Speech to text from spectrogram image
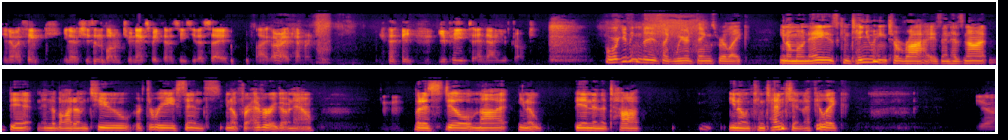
you know, I think you know if she's in the bottom two next week, then it's easy to say like, all right, Cameron, you peaked and now you've dropped. But we're getting these like weird things where like you know Monet is continuing to rise and has not been in the bottom two or three since you know forever ago now, mm-hmm. but has still not you know been in the top you know in contention. I feel like Yeah,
